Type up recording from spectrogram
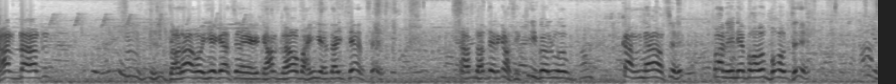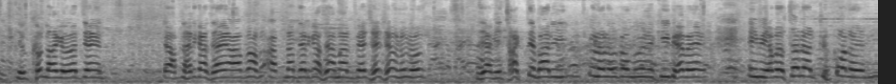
ঘাটদার ধরা হয়ে গেছে ঘাটদাও ভাঙ্গে যাইতে আছে। আপনাদের কাছে কি বলব? কান্না আছে পারিনে বল- বলতে দুঃখ লাগে বলছেন। আপনার কাছে আপনাদের কাছে আমার বিশেষ অনুরোধ যে আমি থাকতে পারি। কোনো রকম কীভাবে এই ব্যবস্থাটা একটু করেন।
